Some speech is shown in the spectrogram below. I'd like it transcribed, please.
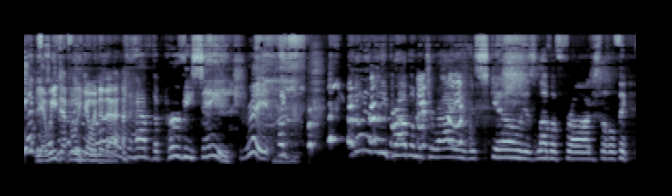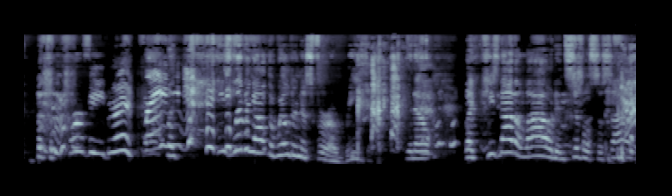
weird. Yeah, we definitely go into Normal that. to have the pervy sage. Right. Like, I don't have any problem with Jiraiya, his skill, his love of frogs, the whole thing. But the pervy, Right. Right? like, he's living out in the wilderness for a reason. You know, like he's not allowed in civil society.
